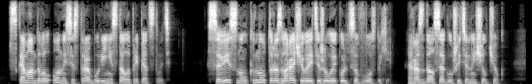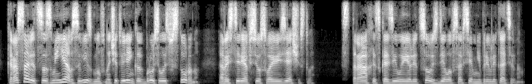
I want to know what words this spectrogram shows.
— скомандовал он, и сестра Бури не стала препятствовать. Свистнул кнут, разворачивая тяжелые кольца в воздухе. Раздался оглушительный щелчок. Красавица-змея, взвизгнув на четвереньках, бросилась в сторону, растеряв все свое изящество. Страх исказил ее лицо, сделав совсем непривлекательным.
